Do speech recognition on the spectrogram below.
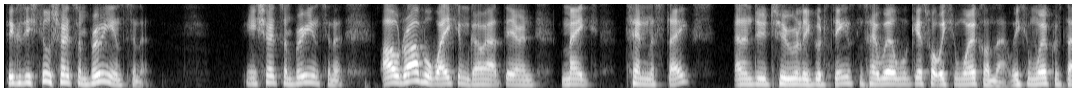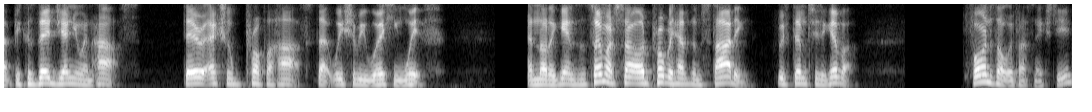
because he still showed some brilliance in it. He showed some brilliance in it. I would rather Wakeham go out there and make ten mistakes and then do two really good things and say, well, well, guess what? We can work on that. We can work with that because they're genuine halves. They're actual proper halves that we should be working with, and not against. And so much so, I'd probably have them starting with them two together. Foran's not with us next year.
